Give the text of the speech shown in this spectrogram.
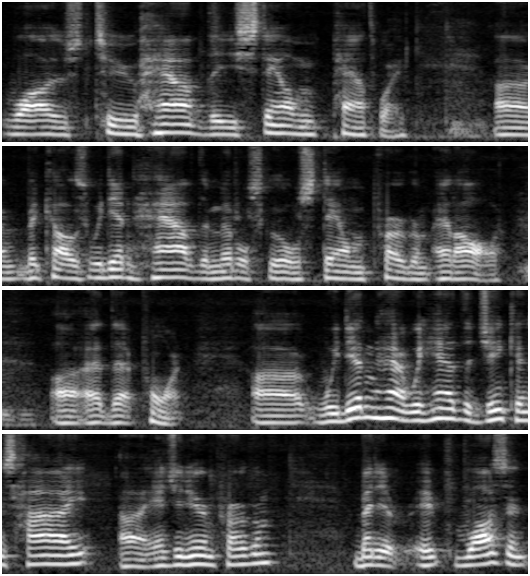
was to have the STEM pathway uh, because we didn't have the middle school STEM program at all uh, at that point. Uh, we didn't have we had the Jenkins High uh, engineering program, but it, it wasn't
